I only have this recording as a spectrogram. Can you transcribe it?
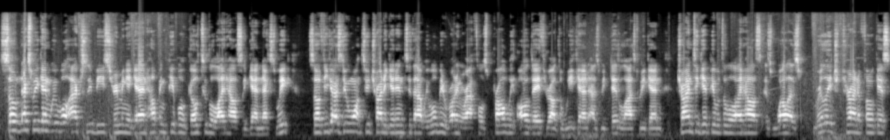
So next weekend we will actually be streaming again, helping people go to the Lighthouse again next week. So if you guys do want to try to get into that, we will be running raffles probably all day throughout the weekend as we did last weekend, trying to get people to the Lighthouse as well as really trying to focus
